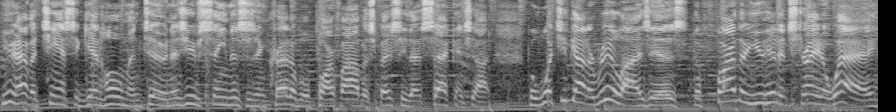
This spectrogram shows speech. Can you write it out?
you have a chance to get home in two. And as you've seen, this is incredible par five, especially that second shot. But what you've got to realize is the farther you hit it straight away,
